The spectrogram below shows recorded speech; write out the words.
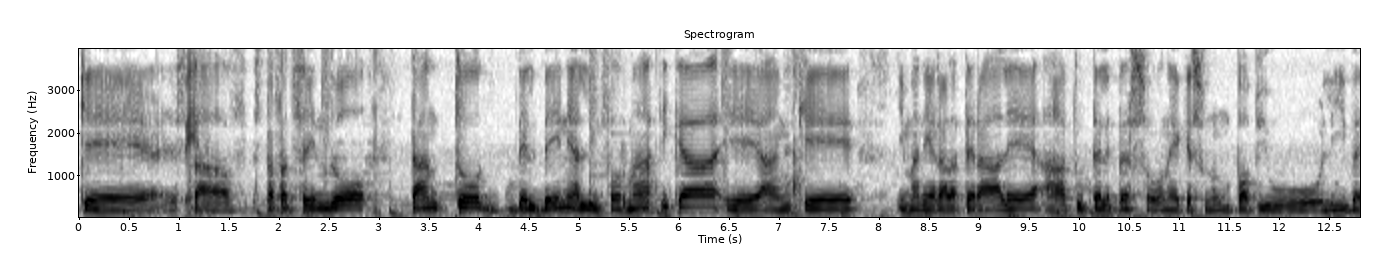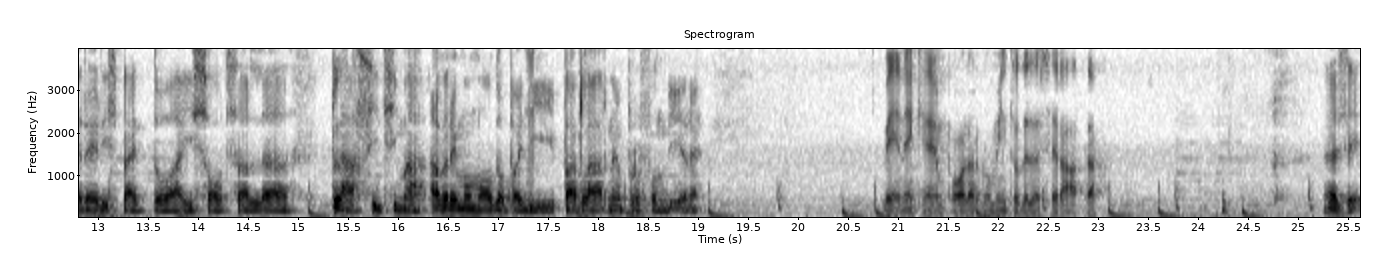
che sta, sta, facendo tanto del bene all'informatica e anche in maniera laterale a tutte le persone che sono un po' più libere rispetto ai social classici, ma avremo modo poi di mm. parlarne e approfondire bene, che è un po' l'argomento della serata. Eh sì.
